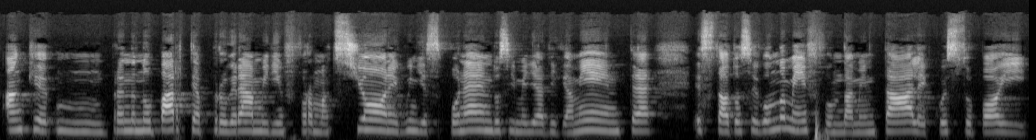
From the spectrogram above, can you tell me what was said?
anche mh, prendendo parte a programmi di informazione, quindi esponendosi mediaticamente, è stato secondo me fondamentale e questo poi,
